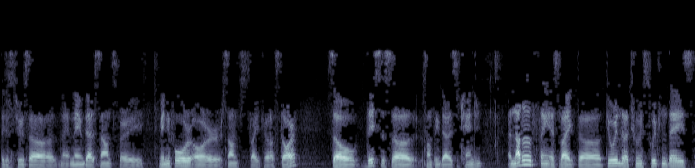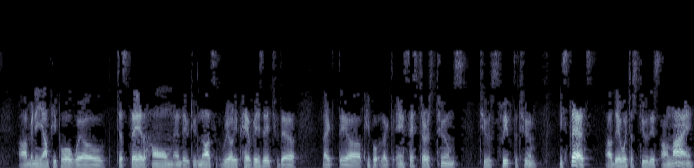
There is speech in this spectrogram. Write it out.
They just choose a name that sounds very meaningful or sounds like a star. So this is uh, something that is changing. Another thing is like the, during the tomb sweeping days, uh, many young people will just stay at home and they do not really pay a visit to the like the people like the ancestors' tombs to sweep the tomb. Instead, uh, they will just do this online.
